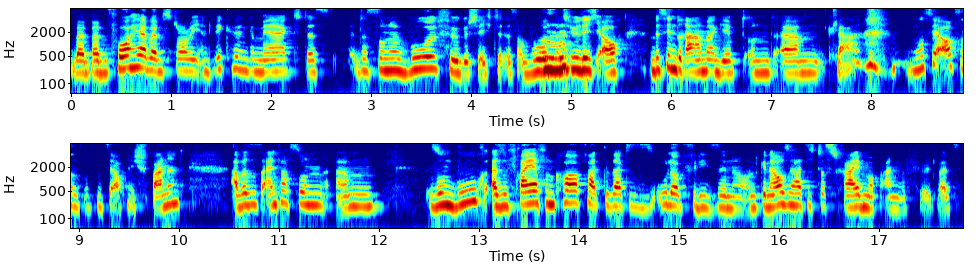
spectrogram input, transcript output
bei, beim Vorher, beim Story entwickeln gemerkt, dass das so eine Wohlfühlgeschichte ist, obwohl mhm. es natürlich auch ein bisschen Drama gibt. Und ähm, klar, muss ja auch, sonst ist es ja auch nicht spannend. aber es ist einfach so ein, ähm, so ein Buch, also Freier von Korf hat gesagt, es ist Urlaub für die Sinne. Und genauso hat sich das Schreiben auch angefühlt, weil es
